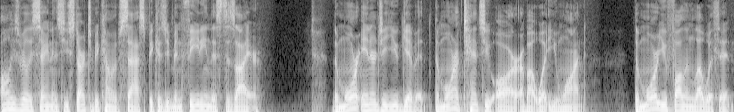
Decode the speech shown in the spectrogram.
all he's really saying is you start to become obsessed because you've been feeding this desire. The more energy you give it, the more intense you are about what you want, the more you fall in love with it,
